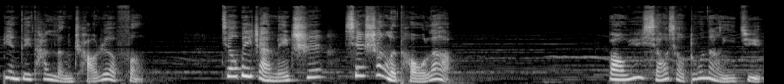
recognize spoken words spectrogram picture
便对他冷嘲热讽：“交杯盏没吃，先上了头了。”宝玉小小嘟囔一句，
